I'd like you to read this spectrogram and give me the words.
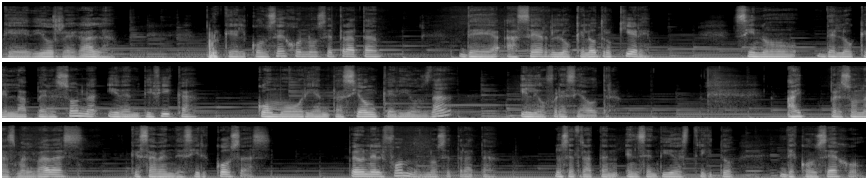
que Dios regala, porque el consejo no se trata de hacer lo que el otro quiere, sino de lo que la persona identifica como orientación que Dios da y le ofrece a otra. Hay personas malvadas que saben decir cosas, pero en el fondo no se trata no se tratan en sentido estricto de consejo.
